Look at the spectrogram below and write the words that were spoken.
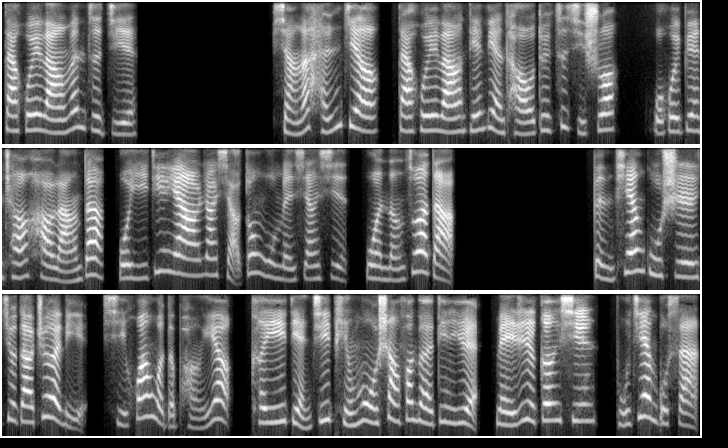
大灰狼问自己。想了很久，大灰狼点点头，对自己说：“我会变成好狼的，我一定要让小动物们相信我能做到。”本篇故事就到这里，喜欢我的朋友。可以点击屏幕上方的订阅，每日更新，不见不散。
